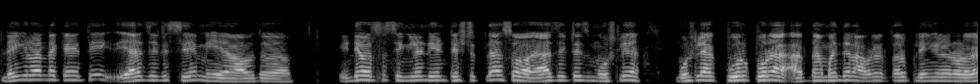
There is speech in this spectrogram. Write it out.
ಪ್ಲೇಯಿಂಗ್ ಇರೋನ್ ಐತಿ ಆಸ್ ಇಟ್ ಇಸ್ ಸೇಮ್ ಯಾವ್ದು ಇಂಡಿಯಾ ವರ್ಸಸ್ ಇಂಗ್ಲೆಂಡ್ ಏನ್ ಟೆಸ್ಟ್ ಇತ್ತಲ್ಲ so as it is mostly mostly ಪೂರ ಪೂರ ಅರ್ಧ ಮಂದಿ ಎಲ್ಲ ಅವ್ರ ಇರ್ತಾರ ಪ್ಲೇಯಿಂಗ್ ಇರೋನ್ ಒಳಗ.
